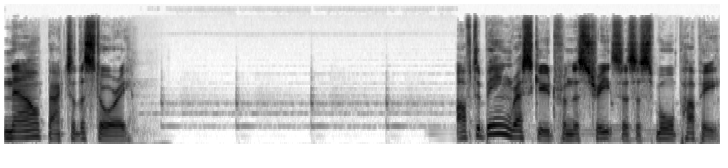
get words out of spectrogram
Now, back to the story. After being rescued from the streets as a small puppy,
